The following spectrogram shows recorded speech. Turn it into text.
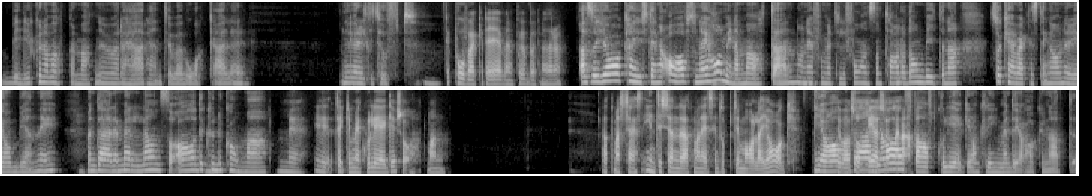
vill ju kunna vara öppen med att nu har det här hänt, jag behöver åka eller nu är det lite tufft. Det påverkar dig även på jobbet menar du? Alltså jag kan ju stänga av så när jag har mina möten och när jag får mina telefonsamtal och de bitarna så kan jag verkligen stänga av nu är det jobb Jenny. Men däremellan så ja det kunde komma Med, jag tänker med kollegor så, att man att man känns, inte känner att man är sitt optimala jag. Ja, Det var så där, jag jag har ofta haft kollegor omkring mig där jag har kunnat eh,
